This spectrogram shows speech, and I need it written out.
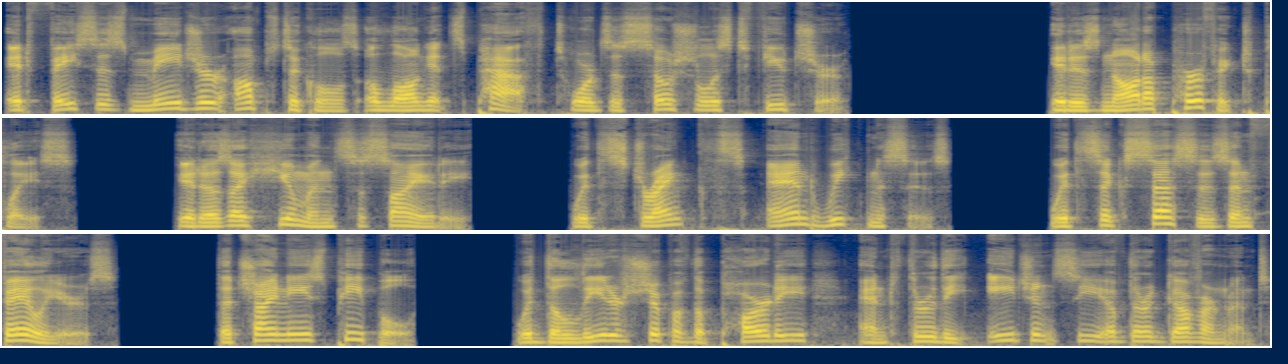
It faces major obstacles along its path towards a socialist future. It is not a perfect place. It is a human society, with strengths and weaknesses, with successes and failures. The Chinese people with the leadership of the party and through the agency of their government,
